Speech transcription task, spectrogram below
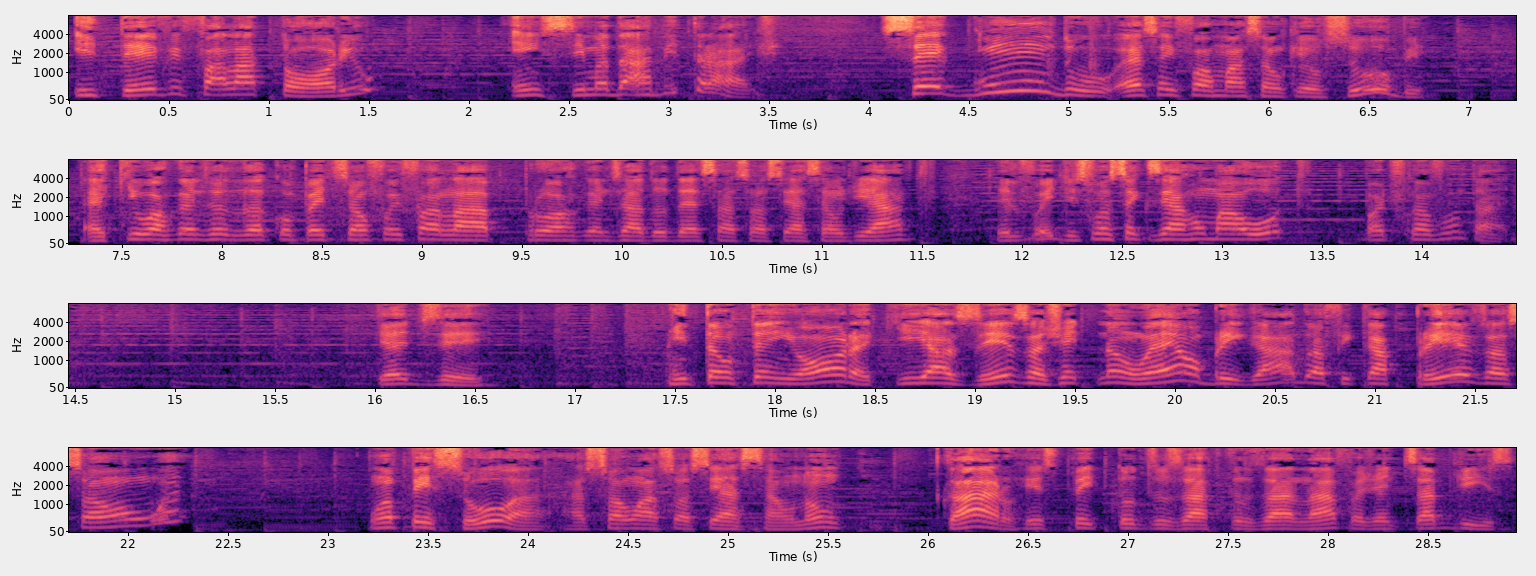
e teve falatório em cima da arbitragem. Segundo essa informação que eu soube, é que o organizador da competição foi falar pro organizador dessa associação de árbitros, ele foi disse, se você quiser arrumar outro, pode ficar à vontade. Quer dizer, então tem hora que às vezes a gente não é obrigado a ficar preso a só uma, uma pessoa, a só uma associação. Não, claro, respeito todos os árbitros da ANAF, a gente sabe disso.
